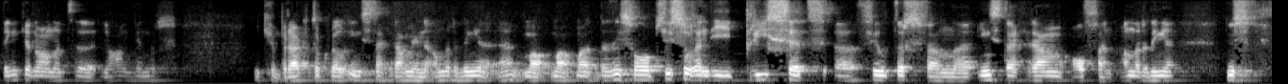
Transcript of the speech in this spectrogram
denken aan het... Uh, ja, ik ben er... Ik gebruik het ook wel Instagram en andere dingen. Hè, maar, maar, maar dat is zo precies zo van die preset uh, filters van uh, Instagram of van andere dingen. Dus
